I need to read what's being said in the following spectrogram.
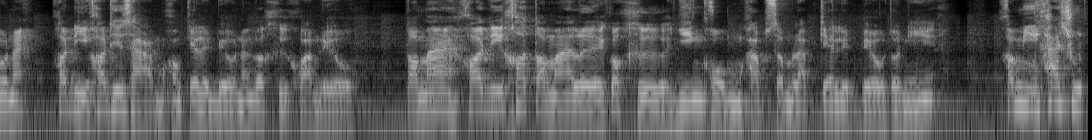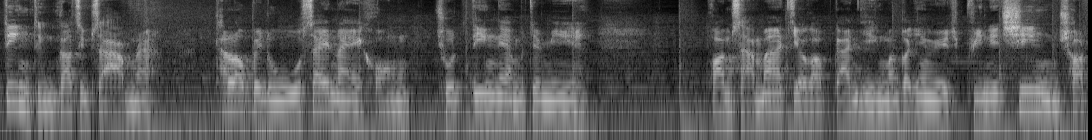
ลนะ ข้อดีข้อที่ 3 ของแกลเบลนั่นก็คือความเร็ว ต่อมาข้อดีข้อต่อมาเลยก็คือยิงคมครับสำหรับแกลเบลตัวนี้ เขามีค่าชูตติ้งถึง 93 นะ ถ้าเราไปดูไส้ในของชูตติ้งเนี่ยมันจะมีความสามารถเกี่ยวกับการยิงมันก็จะมี finishing shot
